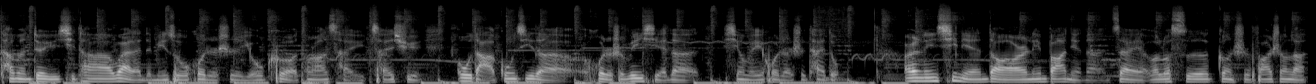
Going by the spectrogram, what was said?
他们对于其他外来的民族或者是游客，通常采采取殴打、攻击的或者是威胁的行为或者是态度。二零零七年到二零零八年呢，在俄罗斯更是发生了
